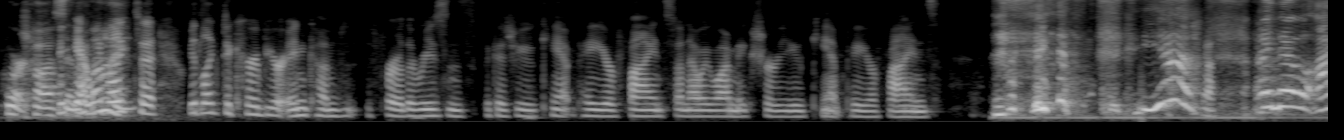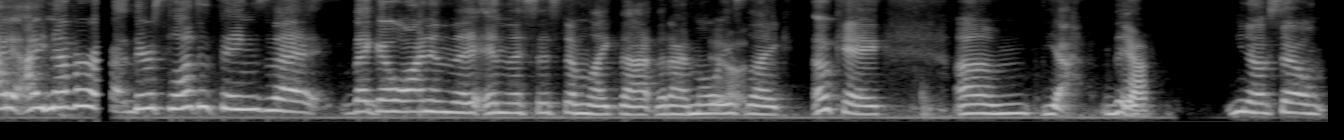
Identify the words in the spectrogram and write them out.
court costs yeah we'd like to we'd like to curb your income for the reasons because you can't pay your fines so now we want to make sure you can't pay your fines yeah, I know. I I never. There's lots of things that that go on in the in the system like that that I'm always yeah. like, okay, um, yeah, the, yeah. You know, so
